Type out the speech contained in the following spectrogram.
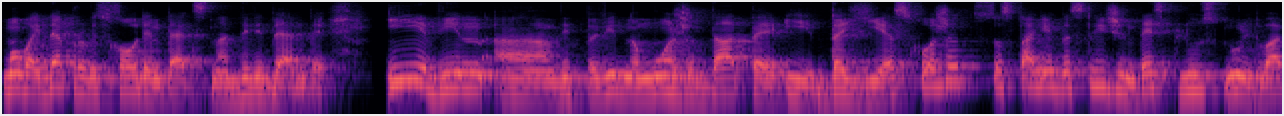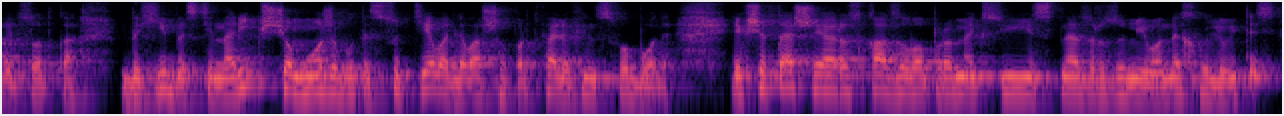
Мова йде про withholding текст на дивіденди. І він е, відповідно може дати і дає, схоже, з останніх досліджень, десь плюс 0,2% дохідності на рік, що може бути суттєво для вашого портфелю Фінсвободи. Якщо те, що я розказував про MaxUIS, не зрозуміло, не хвилюйтесь.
